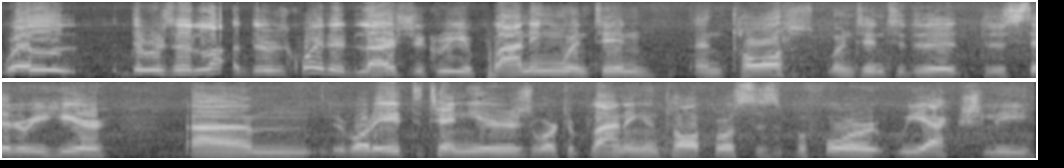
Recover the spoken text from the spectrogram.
well, there was a lot, there was quite a large degree of planning went in and thought went into the, the distillery here. Um, about eight to ten years worth of planning and thought process before we actually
